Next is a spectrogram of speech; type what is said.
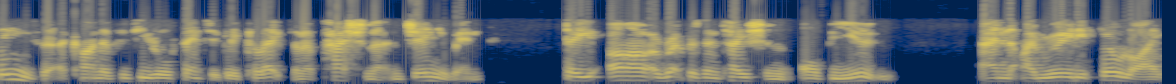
things that are kind of, if you authentically collect and are passionate and genuine, they are a representation of you. And I really feel like,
